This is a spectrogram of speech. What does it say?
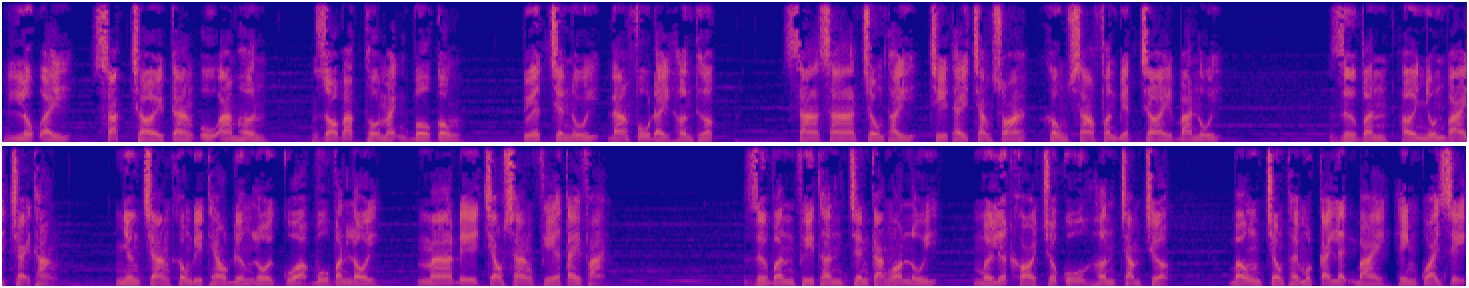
Lúc ấy, sắc trời càng u ám hơn, gió bắc thổi mạnh vô cùng. Tuyết trên núi đã phủ đầy hơn thước. Xa xa trông thấy chỉ thấy trắng xóa, không sao phân biệt trời và núi. Dư Vân hơi nhún vai chạy thẳng, nhưng chàng không đi theo đường lối của Vũ Văn Lôi, mà đi chéo sang phía tay phải. Dư Vân phi thân trên các ngọn núi, mới lướt khỏi chỗ cũ hơn trăm trượng. Bỗng trông thấy một cái lệnh bài hình quái dị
